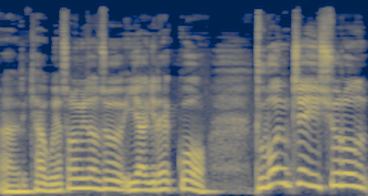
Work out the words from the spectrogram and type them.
아, 이렇게 하고요. 손흥민 선수 이야기를 했고 두 번째 이슈로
